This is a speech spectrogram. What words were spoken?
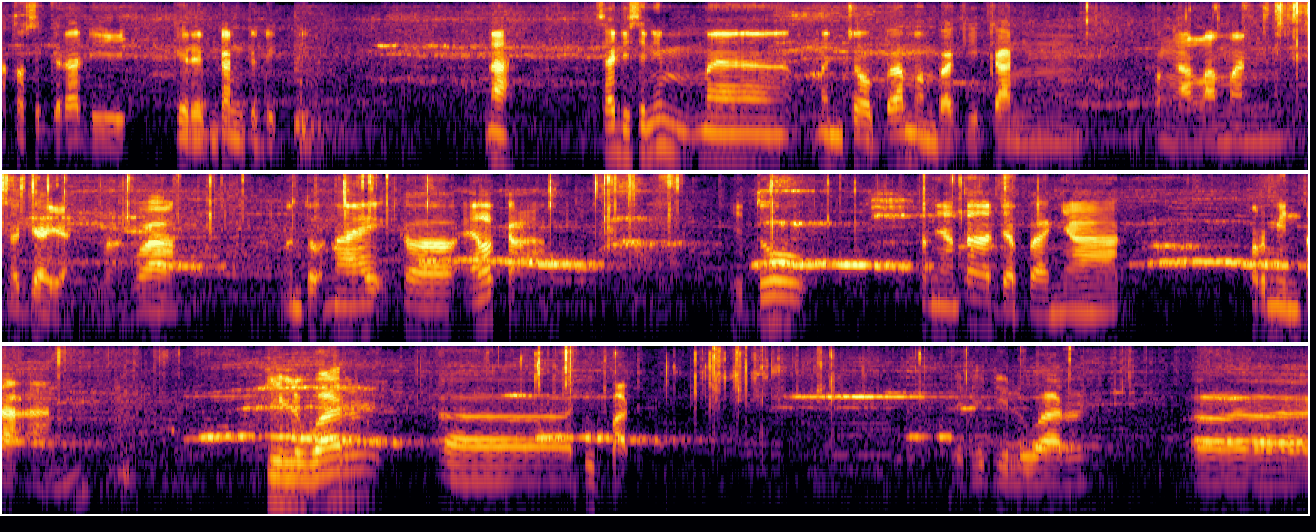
atau segera dikirimkan ke dikti. Nah, saya di sini me mencoba membagikan pengalaman saja ya bahwa untuk naik ke LK itu ternyata ada banyak permintaan di luar uh, Dupat di luar uh,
